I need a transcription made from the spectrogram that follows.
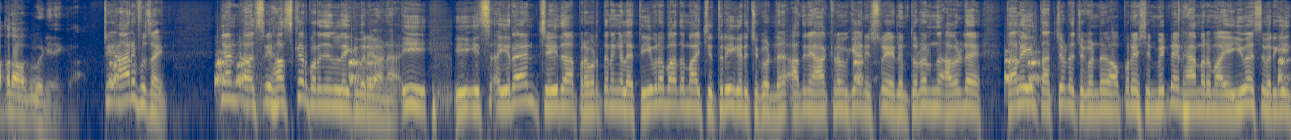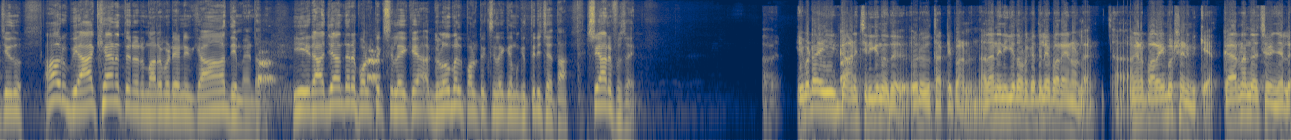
അപ്പോൾ നമുക്ക് വീഡിയോയിലേക്ക് പോകാം. ആരിഫ് ഹുസൈൻ. ഞാൻ ശ്രീ ഹസ്കർ പറഞ്ഞതിലേക്ക് വരികയാണ്. ഈ ഇറാൻ ചെയ്ത പ്രവർത്തനങ്ങളെ തീവ്രവാദമായി ചിത്രീകരിച്ചുകൊണ്ട് അതിനെ ആക്രമിക്കാൻ ഇസ്രയേലും തുടർന്ന് അവരുടെ തലയിൽ തച്ചടച്ചുകൊണ്ട് ഓപ്പറേഷൻ മിഡ് നൈറ്റ് ഹാമറുമായി യു എസ് വരികയും ചെയ്തു. ആ ഒരു വ്യാഖ്യാനത്തിനൊരു മറുപടിയാണ് എനിക്ക് ആദ്യം വേണ്ടത്. ഈ രാജ്യാന്തര പൊളിറ്റിക്സിലേക്ക് ഗ്ലോബൽ പൊളിറ്റിക്സിലേക്ക് നമുക്ക് തിരിച്ചെത്താം. ശ്രീ ഹുസൈൻ. ഇവിടെ ഈ കാണിച്ചിരിക്കുന്നത് ഒരു തട്ടിപ്പാണ്. അതാണ് എനിക്ക് തുടക്കത്തിലേ പറയാനുള്ളത്. അങ്ങനെ പറയുമ്പോൾ ക്ഷണിക്കുക. കാരണം എന്താ വെച്ച് കഴിഞ്ഞാൽ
